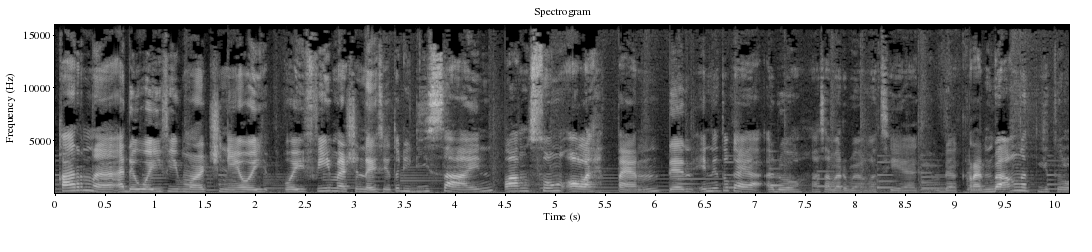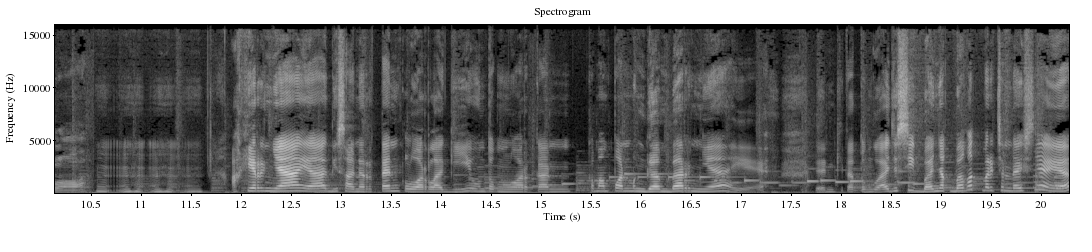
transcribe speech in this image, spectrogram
karena ada wavy merch nih, wa- wavy merchandise itu didesain langsung oleh Ten dan ini tuh kayak aduh nggak sabar banget sih ya, udah keren banget gitu loh. Akhirnya ya desainer Ten keluar lagi untuk mengeluarkan kemampuan menggambarnya ya. Dan kita tunggu aja sih banyak banget merchandise-nya ya.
